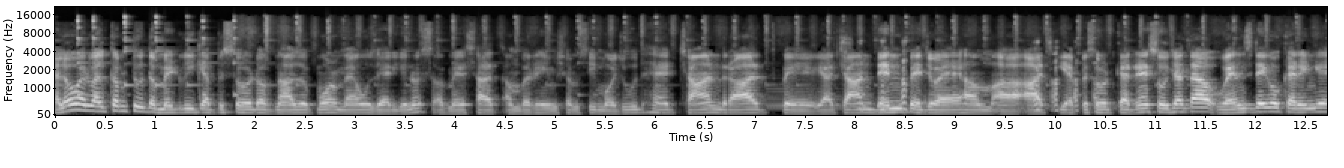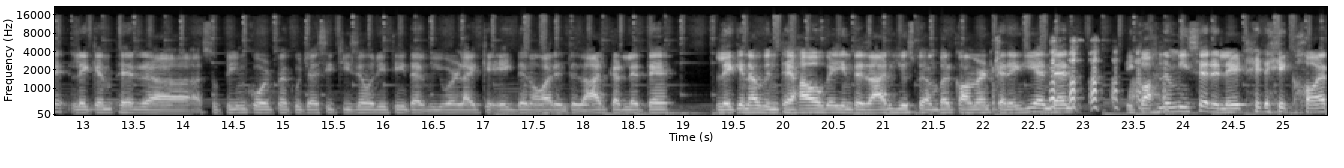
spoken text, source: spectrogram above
ہیلو اور welcome to the mid week episode of Naazuk Mor میں ہوں زیر یونس اور میرے ساتھ امبر رحیم شمسی موجود ہیں۔ چاند رات پہ یا چاند دن پہ جو ہے ہم آج کی ایپیسوڈ کر رہے ہیں۔ سوچا تھا وینسڈے کو کریں گے لیکن پھر سپریم کورٹ میں کچھ ایسی چیزیں ہو رہی تھیں دیٹ وی ور لائک کہ ایک دن اور انتظار کر لیتے ہیں۔ لیکن اب انتہا ہو گئی انتظار کی اس پہ امبر کامنٹ کریں گی اینڈ دین اکانومی سے ریلیٹڈ ایک اور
